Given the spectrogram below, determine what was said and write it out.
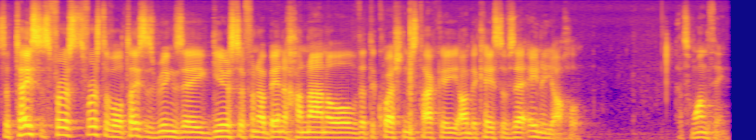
So Taisus first, first of all, Taisus brings a girsa from Abena Hananel that the question is taki on the case of Ze'ena Yachol. That's one thing.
